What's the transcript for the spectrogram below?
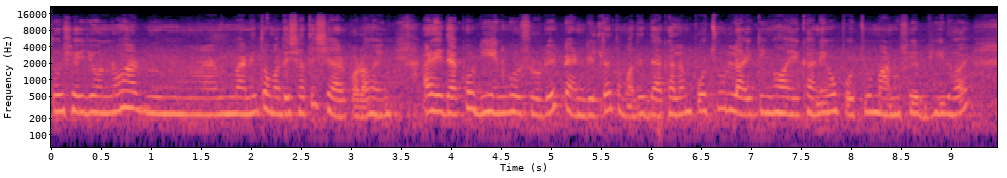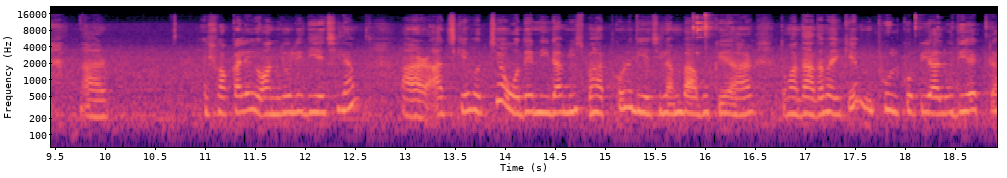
তো সেই জন্য আর মানে তোমাদের সাথে শেয়ার করা হয়নি। আর এই দেখো ডিএন ঘোষ রোডের প্যান্ডেলটা তোমাদের দেখালাম। প্রচুর লাইটিং হয় এখানেও, প্রচুর মানুষের ভিড় হয়। আর সকালেই অঞ্জলি দিয়েছিলাম। আর আজকে হচ্ছে ওদের নিরামিষ ভাত করে দিয়েছিলাম বাবুকে আর তোমার দাদাভাইকে। ফুলকপি, আলু দিয়ে একটা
